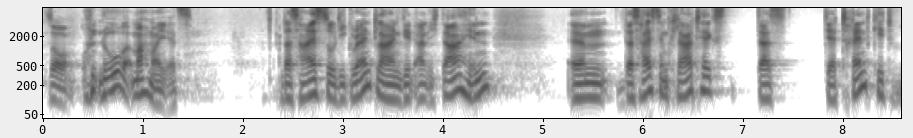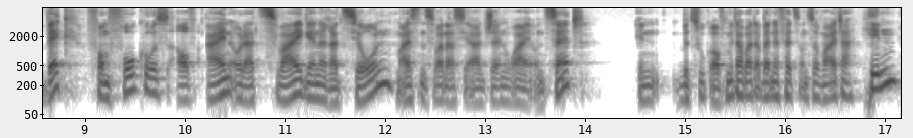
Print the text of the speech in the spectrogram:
So, und nun, was machen wir jetzt? Das heißt so, die Grand Line geht eigentlich dahin, ähm, das heißt im Klartext, dass der Trend geht weg vom Fokus auf ein oder zwei Generationen, meistens war das ja Gen Y und Z in Bezug auf Mitarbeiterbenefits und so weiter, hin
